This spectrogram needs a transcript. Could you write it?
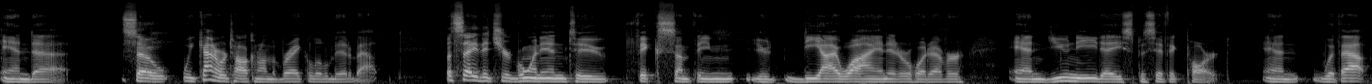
and uh, so we kind of were talking on the break a little bit about. Let's say that you're going in to fix something, you're DIYing it or whatever, and you need a specific part. And without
